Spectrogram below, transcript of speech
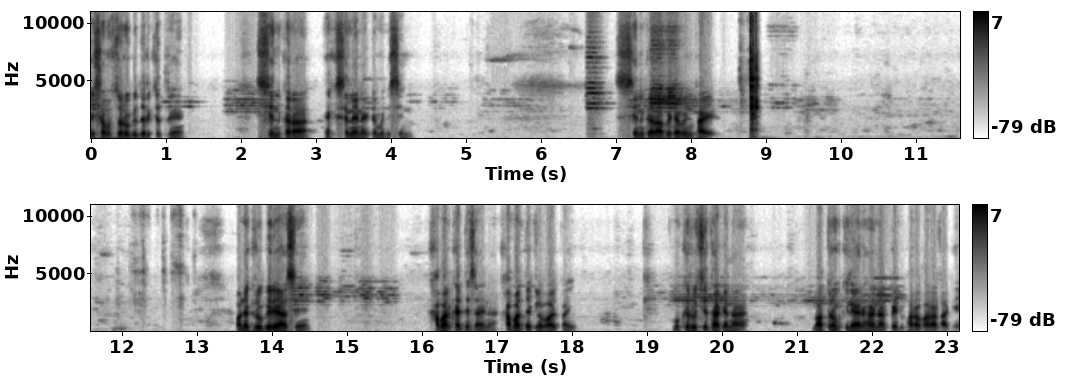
এই সমস্ত রোগীদের ক্ষেত্রে সিনকারা এক্সেলেন্ট একটা মেডিসিন সিনকারা ভিটামিন ফাইভ অনেক রোগীরা আছে, খাবার খাইতে চায় না, খাবার দেখলে ভয় পাই মুখে রুচি থাকে না বাথরুম ক্লিয়ার হয় না, পেট ভরা ভরা লাগে,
